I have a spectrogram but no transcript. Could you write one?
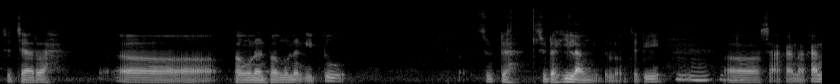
sejarah eh, bangunan-bangunan itu sudah sudah hilang gitu loh jadi Mhm. eh, seakan-akan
